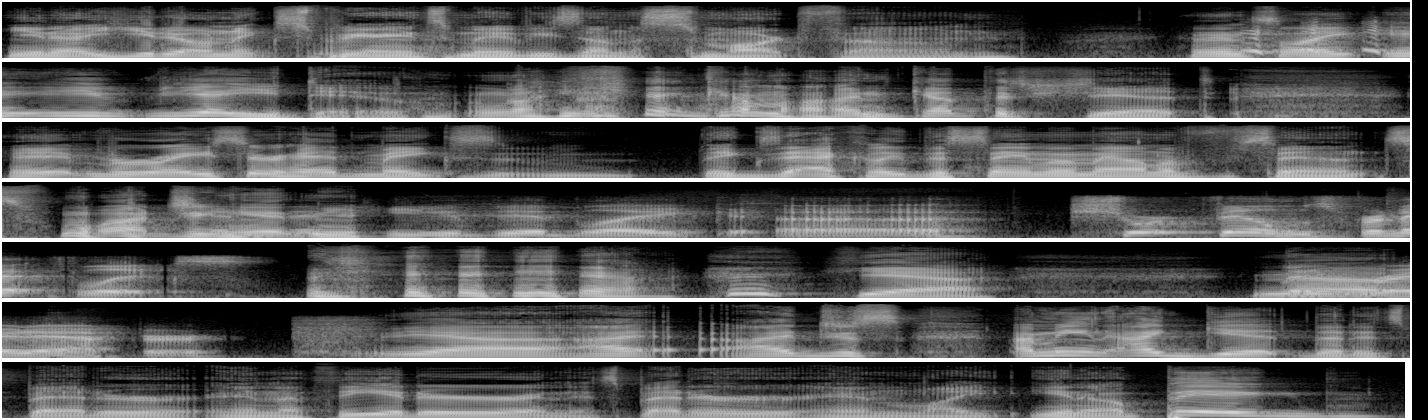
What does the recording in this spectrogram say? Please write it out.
you know, you don't experience movies on a smartphone. And it's like, you, yeah, you do. Like, come on, cut the shit. It, Eraserhead makes exactly the same amount of sense watching And it. he did like uh, short films for Netflix yeah, yeah. like, No, right after. Yeah, I I just I mean I get that it's better in a theater and it's better in like you know big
